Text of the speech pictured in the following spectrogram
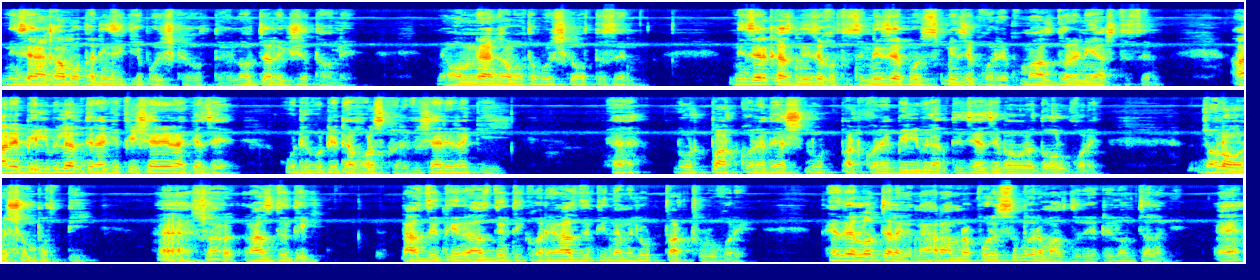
নিজের আগামতা নিজেকে পরিষ্কার করতে হয়। লজ্জা রেখেছে তাহলে। অন্যের আগামতা পরিষ্কার করতেছেন। নিজের কাজ নিজে করতেছেন। নিজের পরিশ্রম নিজে করে মাছ ধরে নিয়ে আসতেছেন। আর এই বিলবিলান্তিরা কি ফিশারি রাখে যে কোটি কোটি টাকা খরচ করে? ফিশারিরা কি? হ্যাঁ? লুটপাট করে দেশ, লুটপাট করে বিল বিলান্তি যে যেভাবে দল করে, জনগণের সম্পত্তি হ্যাঁ রাজনৈতিক রাজনীতি রাজনীতি করে, রাজনীতি নামে লুটপাট শুরু করে। এদের লজ্জা লাগে না, আর আমরা পরিশ্রম করে মাছ ধরি, এটি লজ্জা লাগে হ্যাঁ?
